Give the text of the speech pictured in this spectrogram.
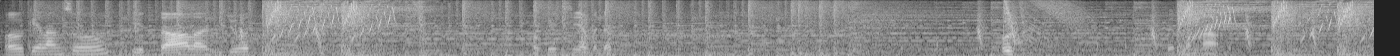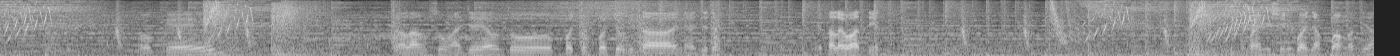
Oke langsung kita lanjut. Oke di sini bener Uh. Hampir Oke. Kita langsung aja ya untuk kocok-kocok kita ini aja dah. Kita lewatin Lumayan di sini banyak banget ya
